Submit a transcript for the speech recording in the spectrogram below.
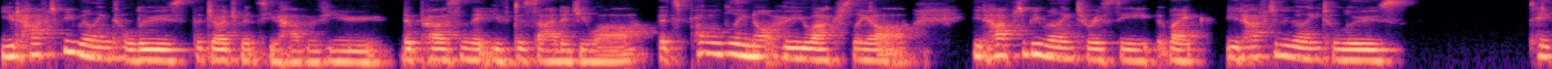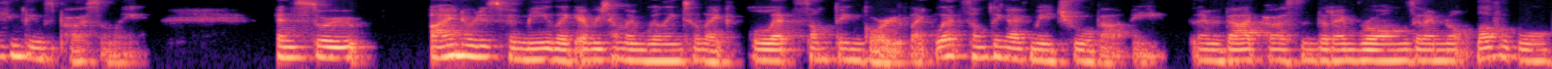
You'd have to be willing to lose the judgments you have of you, the person that you've decided you are. It's probably not who you actually are. You'd have to be willing to receive, like, you'd have to be willing to lose taking things personally. And so I notice for me, like every time I'm willing to like let something go, like let something I've made true about me, that I'm a bad person, that I'm wrong, that I'm not lovable,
